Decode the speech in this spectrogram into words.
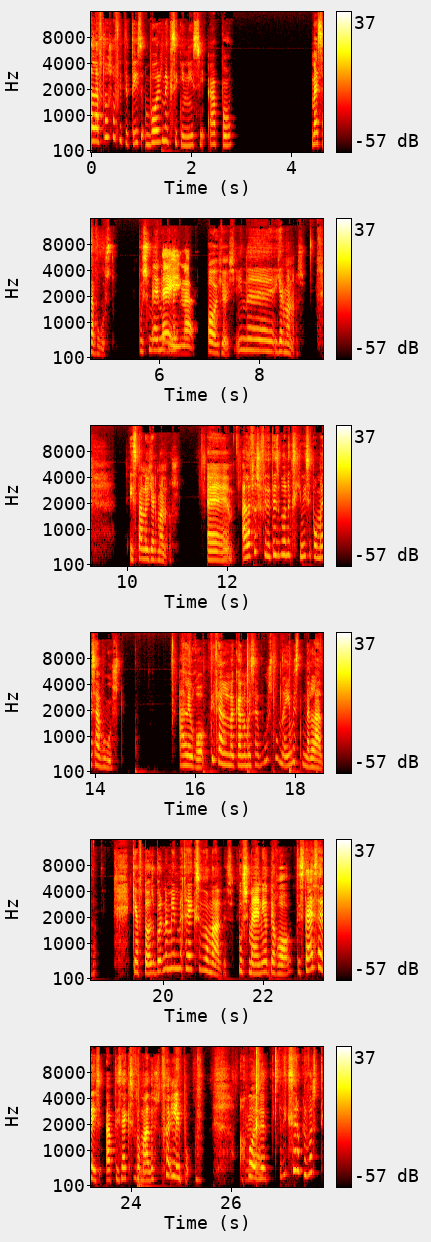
Αλλά αυτός ο φοιτητής μπορεί να ξεκινήσει από μέσα Αυγούστου. Που σημαίνει ότι είναι Έλληνας. όχι, όχι. Είναι Γερμανός. Ισπανογερμανός. Ε, αλλά αυτός ο φοιτητής μπορεί να ξεκινήσει από μέσα Αυγούστου. Αλλά εγώ τι θέλω να κάνω μέσα Αυγούστου, να είμαι στην Ελλάδα. Και αυτός μπορεί να μείνει μέχρι 6 εβδομάδες. Που σημαίνει ότι εγώ τις 4 από τις 6 εβδομάδες θα λείπω. Οπότε Ναι. δεν ξέρω ακριβώς τι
